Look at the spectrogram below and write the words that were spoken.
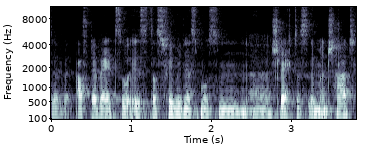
der, auf der Welt so ist, dass Feminismus ein äh, schlechtes Image hat.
